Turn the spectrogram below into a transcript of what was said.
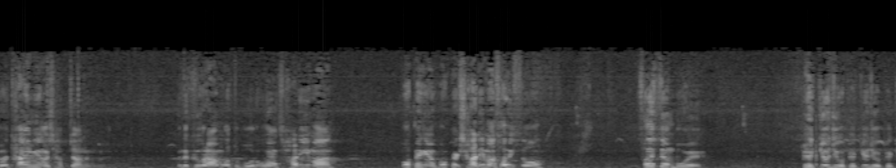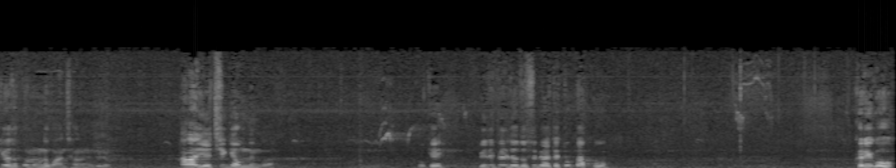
그 타이밍을 잡자는 거예요. 근데 그걸 아무것도 모르고 그냥 자리만 뽀백이면 뽀백 자리만 서 있어. 서 있으면 뭐해? 벗겨지고 벗겨지고 벗겨서 골 먹는 거 많잖아요. 그죠? 하나 예측이 없는 거야. 오케이? 미드필더도 수비할 때 똑같고 그리고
